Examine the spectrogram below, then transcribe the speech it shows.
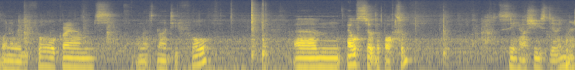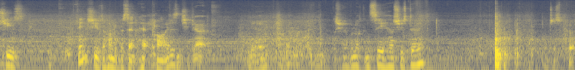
1084 grams and that's 94. Um, Elsa at the bottom. See how she's doing. Now she's, I think she's 100% het pied, isn't she, Jack? Yeah. Should we have a look and see how she's doing? I'll Just put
